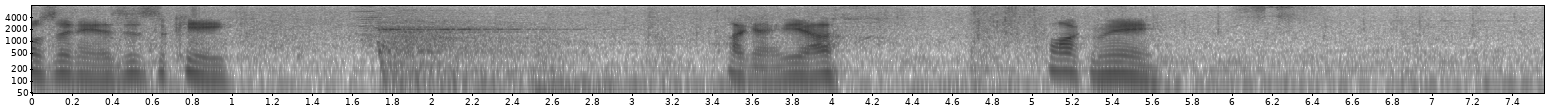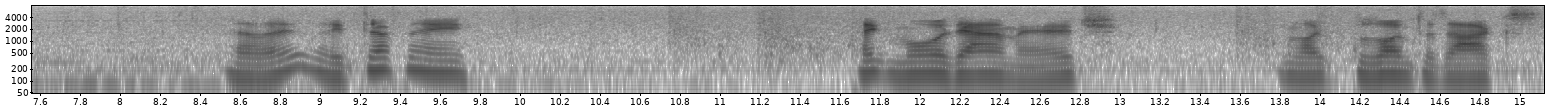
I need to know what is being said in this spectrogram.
What's in here? Is this the key? Okay, yeah. Fuck me. Yeah, they, they definitely take more damage from like blunt attacks.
